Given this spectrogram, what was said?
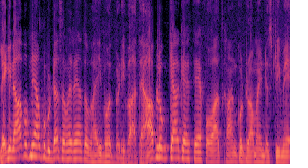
لیکن آپ اپنے آپ کو بڈھا سمجھ رہے ہیں تو بھائی بہت بڑی بات ہے۔ آپ لوگ کیا کہتے ہیں فواد خان کو ڈرامہ انڈسٹری میں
